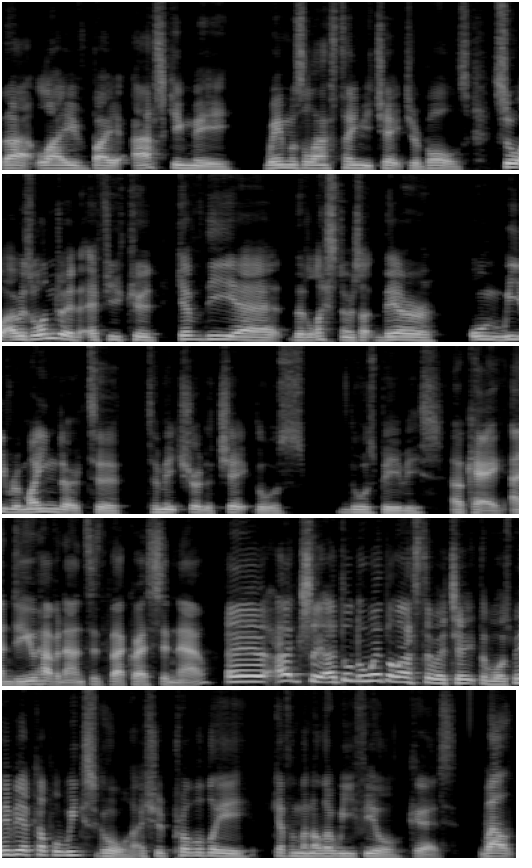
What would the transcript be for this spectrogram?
that live by asking me when was the last time you checked your balls. So I was wondering if you could give the uh, the listeners their own wee reminder to to make sure to check those those babies. Okay, and do you have an answer to that question now? Uh, actually, I don't know when the last time I checked them was. Maybe a couple weeks ago. I should probably give them another wee feel. Good. Well,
